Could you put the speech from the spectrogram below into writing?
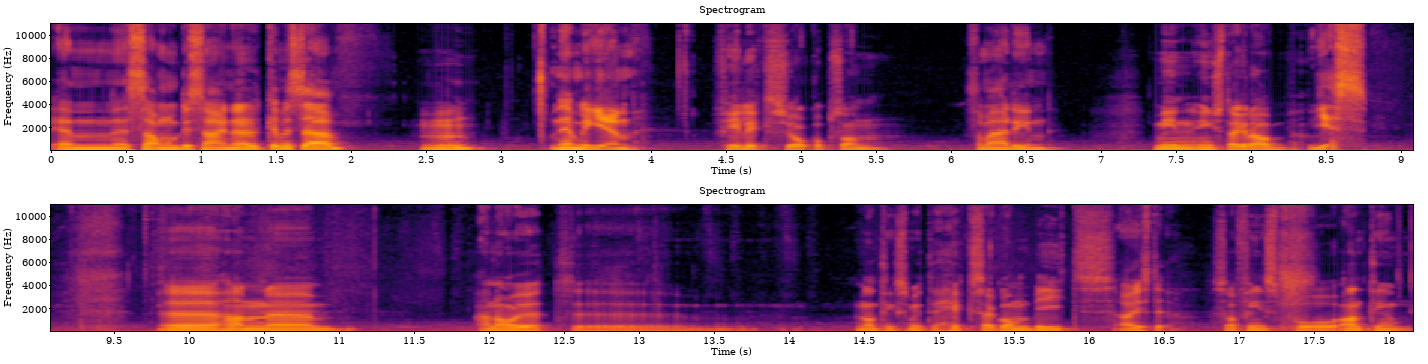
en sounddesigner kan vi säga. Mm. Nämligen, Felix Jakobsson. som är din Min yngsta grabb. Yes. Eh, han, eh, han har ju ett eh, någonting som heter Hexagon Beats. Ja, just det. Som finns på antingen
